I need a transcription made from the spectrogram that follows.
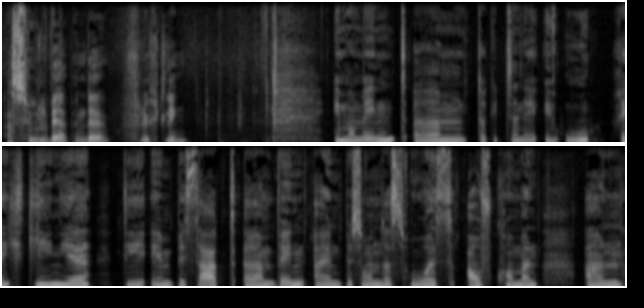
Asylwerbende, Flüchtling? Im Moment, ähm, da gibt es eine EU-Richtlinie, die eben besagt, ähm, wenn ein besonders hohes Aufkommen an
